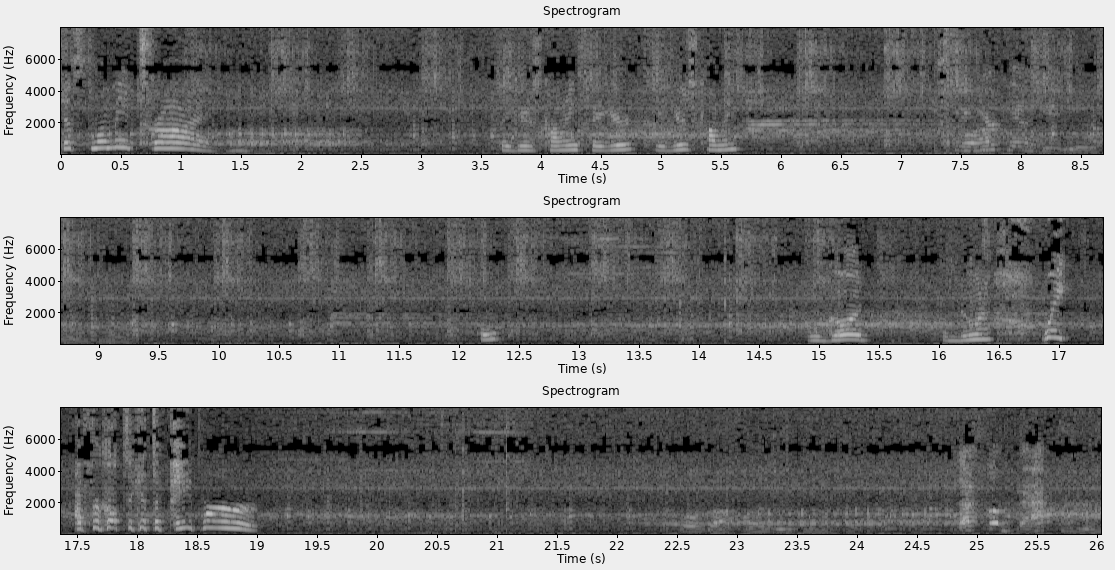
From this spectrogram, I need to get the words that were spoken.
Just let me try. Mm-hmm. Figures coming, figure, figures coming. Figure get you over. Oh. I'm good. I'm doing it. Wait! I forgot to get the paper! Well, got one of these on. That's the bathroom.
